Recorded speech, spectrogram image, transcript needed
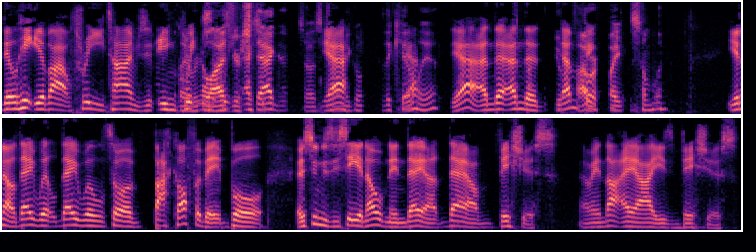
They'll hit you about three times in They quick. realize you're succession. staggered, so it's Yeah. time to go for the kill. Yeah. Yeah, and the and the them fighting someone, you know they will they will sort of back off a bit, but as soon as you see an opening, they are they are vicious. I mean that AI is vicious.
